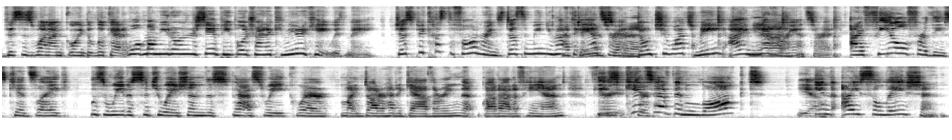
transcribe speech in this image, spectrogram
this is when I'm going to look at it. Well, mom, you don't understand. People are trying to communicate with me. Just because the phone rings doesn't mean you have, to, answer, it. Don't you watch me? I Yeah. never answer it. I feel for these kids. Like, listen, we had a situation this past week where my daughter had a gathering that got out of hand. These Very kids true. have been locked Yeah. in isolation,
